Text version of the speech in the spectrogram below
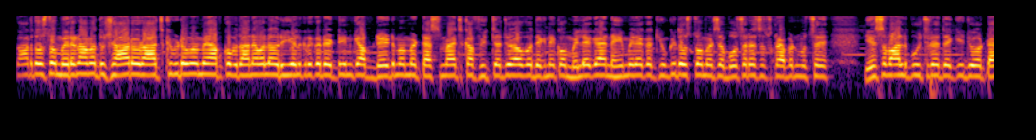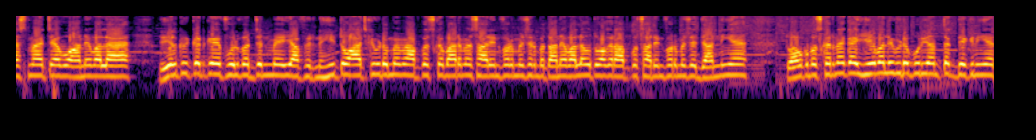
कार दोस्तों, मेरा नाम है तुषार और आज की वीडियो में मैं आपको बताने वाला हूँ रियल क्रिकेट एटीन के अपडेट में मैं टेस्ट मैच का फीचर जो है वो देखने को मिलेगा नहीं मिलेगा। क्योंकि दोस्तों, मेरे से बहुत सारे सब्सक्राइबर मुझसे ये सवाल पूछ रहे थे कि जो टेस्ट मैच है वो आने वाला है रियल क्रिकेट के फुल वर्जन में या फिर नहीं। तो आज की वीडियो में मैं आपको इसके बारे में सारी इन्फॉर्मेशन बताने वाला हूँ। तो अगर आपको सारी इन्फॉर्मेशन जाननी है तो आपको बस करना है ये वाली वीडियो पूरी अंत तक देखनी है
